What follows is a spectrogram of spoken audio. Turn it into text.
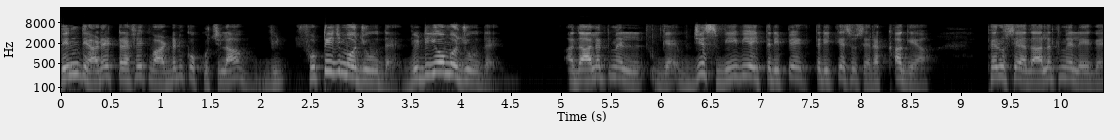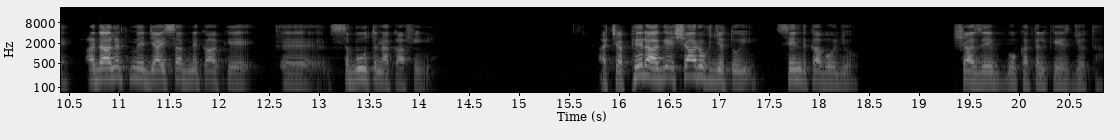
دن دیہڑے ٹریفک وارڈن کو کچلا فوٹیج موجود ہے، ویڈیو موجود ہے۔ عدالت میں جس وی وی آئی طریقے سے اسے رکھا گیا، پھر اسے عدالت میں لے گئے۔ عدالت میں جائز صاحب نے کہا کہ ثبوت نہ کافی ہیں اچھا پھر آگے شاہ رخ جتوئی، سندھ کا وہ جو، شاہ زیب وہ قتل کیس جو تھا،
